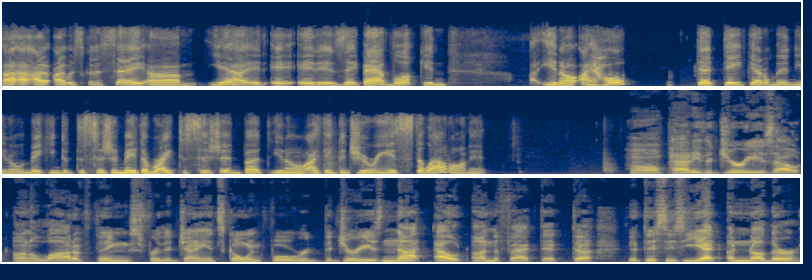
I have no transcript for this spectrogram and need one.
I i, I was going to say um yeah it, it it is a bad look and you know i hope that Dave Gettleman, you know, making the decision made the right decision, but you know, I think the jury is still out on it. Oh, Patty, the jury is out on a lot of things for the Giants going forward. The jury is not out on the fact that uh, that this is yet another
